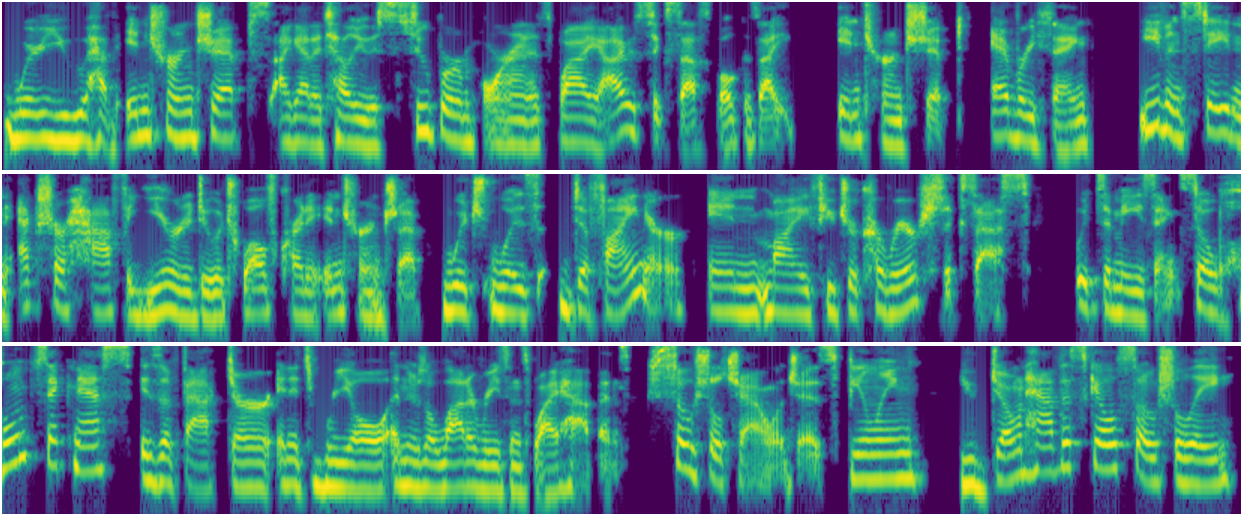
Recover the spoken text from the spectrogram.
where you have internships. I got to tell you is super important. It's why I was successful because I internshipped everything even stayed an extra half a year to do a 12 credit internship, which was definer in my future career success. It's amazing. So homesickness is a factor and it's real. And there's a lot of reasons why it happens. Social challenges, feeling you don't have the skills socially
